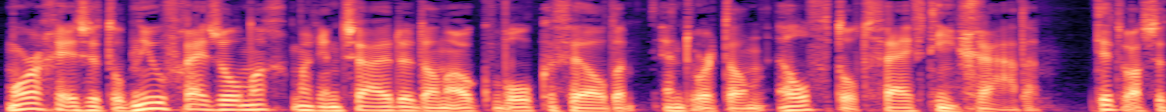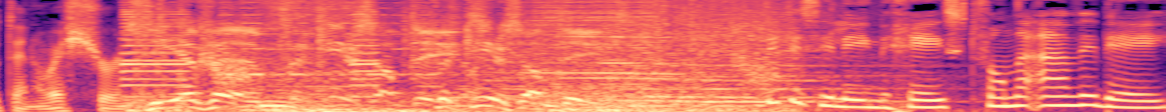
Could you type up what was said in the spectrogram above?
Morgen is het opnieuw vrij zonnig, maar in het zuiden dan ook wolkenvelden. En het wordt dan 11 tot 15 graden. Dit was het NOS Journal. ZFM, verkeersupdate. verkeersupdate. Dit is Helene de Geest van de ANWB.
